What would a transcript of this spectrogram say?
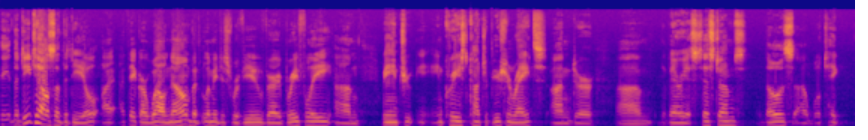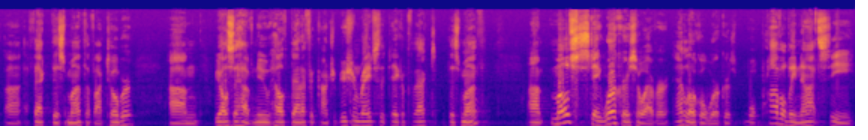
the, the details of the deal, I, I, think, are well known, but let me just review very briefly. Um, we increased contribution rates under um, the various systems. Those uh, will take uh, effect this month of October. Um, we also have new health benefit contribution rates that take effect this month. Um, most state workers, however, and local workers will probably not see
